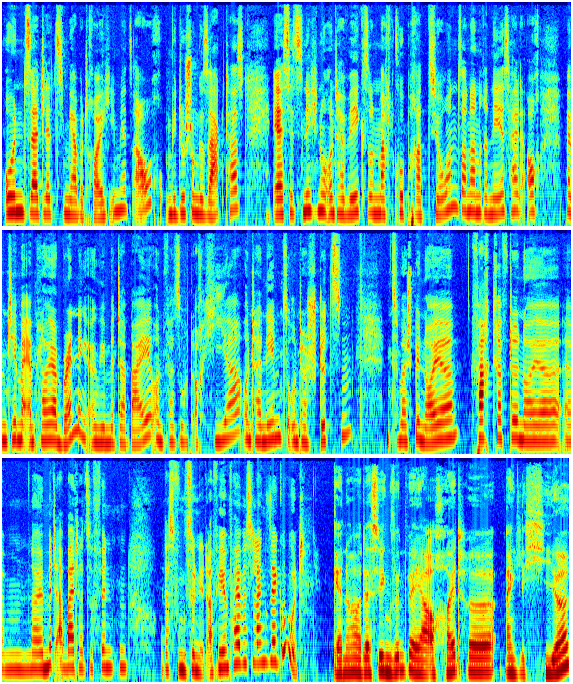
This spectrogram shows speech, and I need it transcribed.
und seit letztem Jahr betreue ich ihn jetzt auch. Und wie du schon gesagt hast, er ist jetzt nicht nur unterwegs und macht Kooperationen, sondern René ist halt auch beim Thema Employer Branding irgendwie mit dabei und versucht auch hier Unternehmen zu unterstützen, zum Beispiel neue Fachkräfte, neue, ähm, neue Mitarbeiter zu finden. Das funktioniert auf jeden Fall bislang sehr gut. Genau, deswegen sind wir ja auch heute eigentlich hier,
